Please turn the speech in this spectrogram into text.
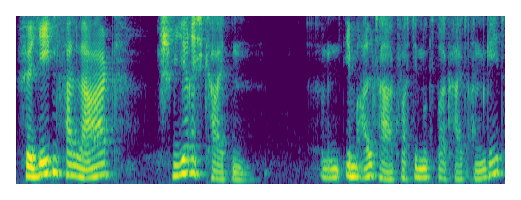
für jeden Verlag Schwierigkeiten ähm, im Alltag, was die Nutzbarkeit angeht.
